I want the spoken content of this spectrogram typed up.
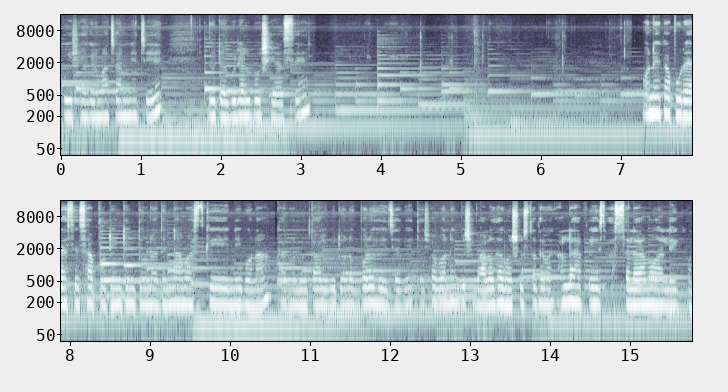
পুঁই শাকের মাচার নিচে দুইটা বিড়াল বসে আছে অনেক আপুরাই আছে সাপোর্টিং কিন্তু ওনাদের নাম আজকে নিব না, কারণ তাহলে ভিডিও অনেক বড় হয়ে যাবে, তো সব অনেক বেশি ভালো থাকবেন, সুস্থ থাকবেন। আল্লাহ হাফিজ, আসসালামু আলাইকুম।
